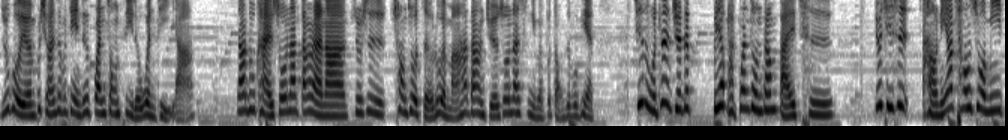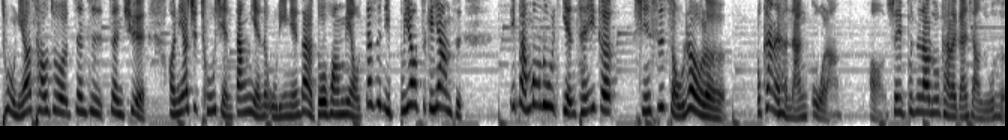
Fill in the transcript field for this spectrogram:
如果有人不喜欢这部电影，就是观众自己的问题呀、那卢凯说，那当然啦、就是创作者论嘛，他当然觉得说那是你们不懂这部片。其实我真的觉得不要把观众当白痴，尤其是好，你要操作 Me Too，你要操作政治正确，哦，你要去凸显当年的五零年代有多荒谬，但是你不要这个样子，你把梦露演成一个行尸走肉了，我看了很难过啦。哦，所以不知道卢卡的感想如何？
